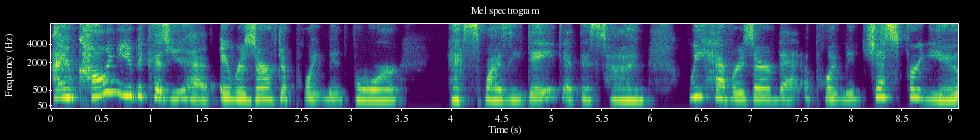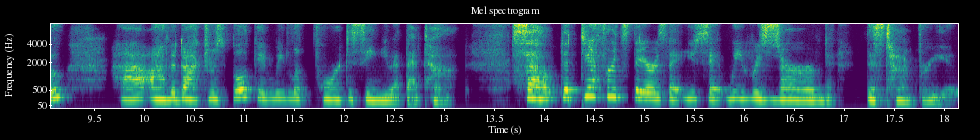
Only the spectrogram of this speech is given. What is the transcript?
I am calling you because you have a reserved appointment for XYZ date at this time. We have reserved that appointment just for you uh, on the doctor's book, and we look forward to seeing you at that time. So, the difference there is that you said we reserved this time for you.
